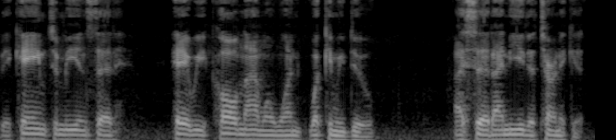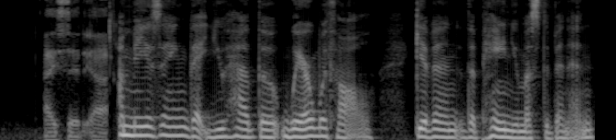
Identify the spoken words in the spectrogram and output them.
They came to me and said, "Hey, we called nine one one. What can we do?" I said, "I need a tourniquet." I said, uh, Amazing that you had the wherewithal, given the pain you must have been in.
